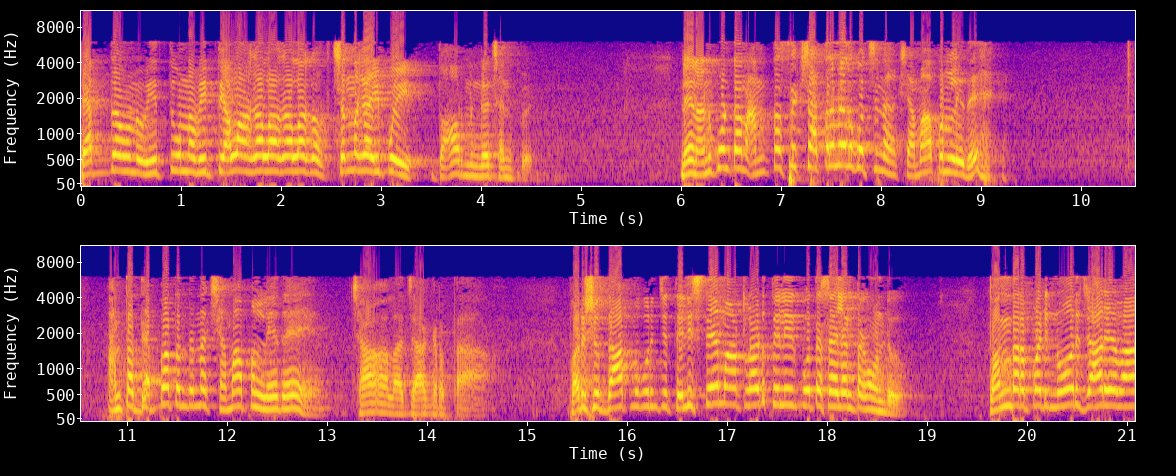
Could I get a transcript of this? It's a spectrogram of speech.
పెద్ద ఉన్న ఎత్తు ఉన్న వ్యక్తి అలాగలాగలాగ చిన్నగా అయిపోయి దారుణంగా చనిపోయాడు. నేను అనుకుంటాను అంత శిక్ష అతని మీదకి వచ్చిన క్షమాపణ లేదే. అంత దెబ్బ అతను తిన్న క్షమాపణ లేదే. చాలా జాగ్రత్త. పరిశుద్ధాత్మ గురించి తెలిస్తే మాట్లాడు తెలియకపోతే సైలెంట్గా ఉండు. తొందరపడి నోరు జారేవా.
